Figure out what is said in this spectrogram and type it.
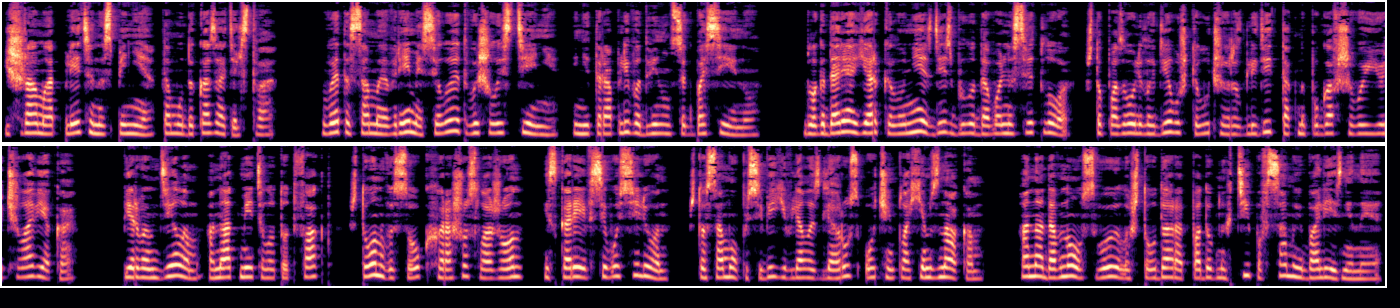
и шрамы от плети на спине тому доказательство. В это самое время силуэт вышел из тени и неторопливо двинулся к бассейну. Благодаря яркой луне здесь было довольно светло, что позволило девушке лучше разглядеть так напугавшего ее человека. Первым делом она отметила тот факт, что он высок, хорошо сложен и, скорее всего, силен, что само по себе являлось для Рус очень плохим знаком. Она давно усвоила, что удары от подобных типов самые болезненные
